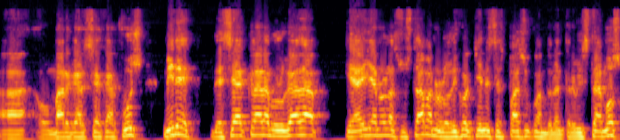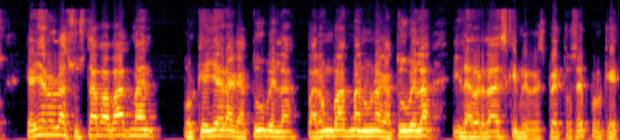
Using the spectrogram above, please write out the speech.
a Omar García Harfuch. Mire, decía Clara Brugada que a ella no la asustaba, nos lo dijo aquí en este espacio cuando la entrevistamos, que a ella no le asustaba Batman, porque ella era Gatúbela, para un Batman una Gatúbela, y la verdad es que mi respeto, ¿eh? porque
